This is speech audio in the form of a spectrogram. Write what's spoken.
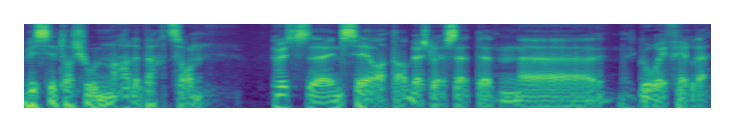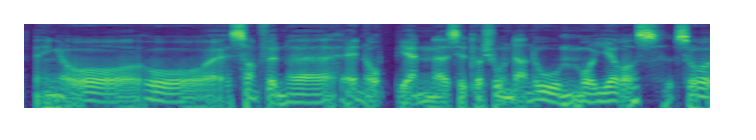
hvis situasjonen hadde vært sånn, hvis en ser at arbeidsløsheten eh, går i feil retning og, og, samfunnet ender opp i en situasjon der noe må gjøres, så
